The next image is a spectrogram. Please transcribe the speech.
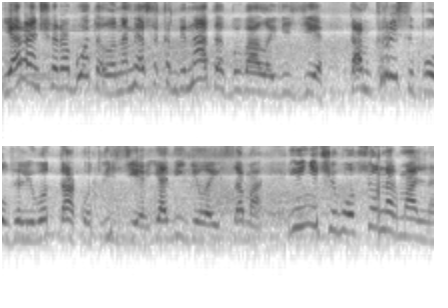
Я раньше работала на мясокомбинатах, бывало везде. Там крысы ползали вот так вот везде. Я видела их сама. И ничего, все нормально.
